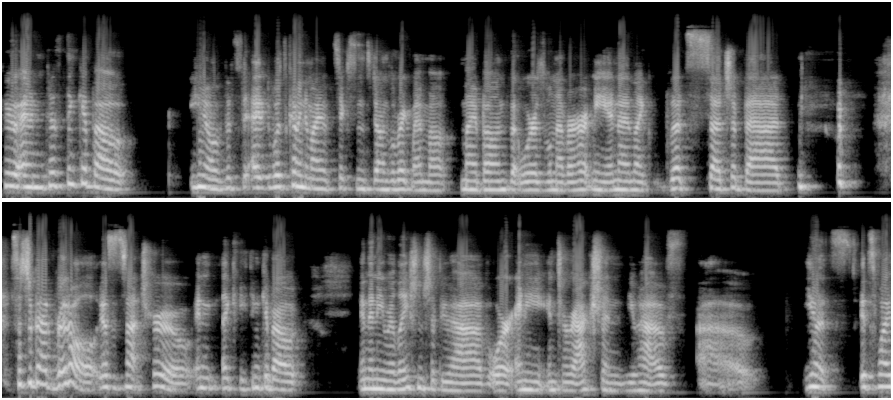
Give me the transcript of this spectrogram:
True. And just think about, you know, what's coming to mind sticks and stones will break my, mo- my bones, but words will never hurt me. And I'm like, that's such a bad, such a bad riddle because it's not true. And like, you think about in any relationship you have or any interaction you have uh, you know it's it's why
